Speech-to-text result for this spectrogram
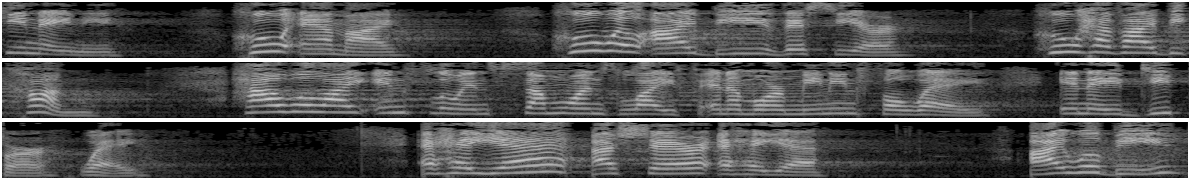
Hineni. Who am I? Who will I be this year? Who have I become? How will I influence someone's life in a more meaningful way, in a deeper way? Eheyeh asher eheyeh. I will be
